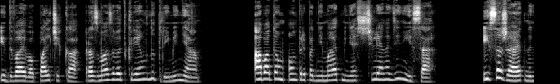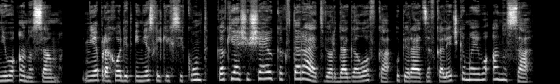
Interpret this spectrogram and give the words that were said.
и два его пальчика размазывают крем внутри меня. А потом он приподнимает меня с члена Дениса и сажает на него анусом. Не проходит и нескольких секунд, как я ощущаю, как вторая твердая головка упирается в колечко моего ануса,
